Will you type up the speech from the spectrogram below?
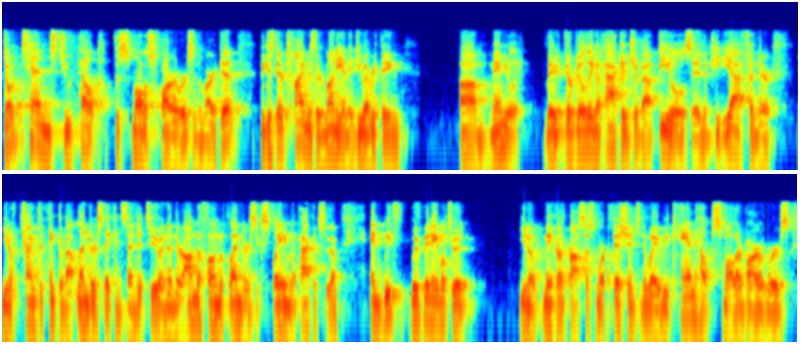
don't tend to help the smallest borrowers in the market because their time is their money and they do everything um, manually. They, they're building a package about deals in a PDF and they're you know trying to think about lenders they can send it to and then they're on the phone with lenders explaining the package to them. And we've we've been able to you know make our process more efficient in a way we can help smaller borrowers.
